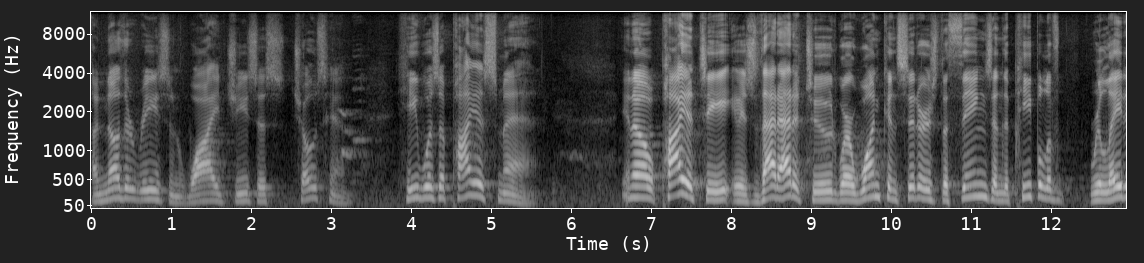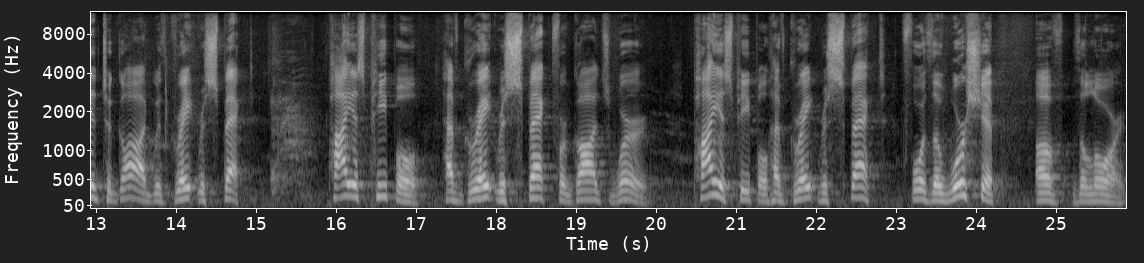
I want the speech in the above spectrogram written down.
another reason why Jesus chose him. He was a pious man. You know, piety is that attitude where one considers the things and the people of, related to God with great respect. Pious people have great respect for God's word. Pious people have great respect for the worship of the Lord.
